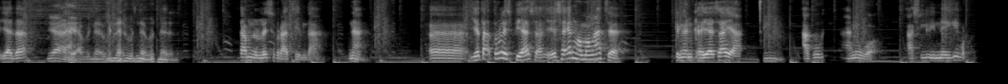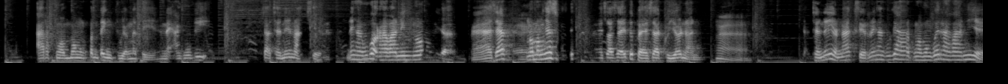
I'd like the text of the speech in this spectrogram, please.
ya dah. Ya, ya benar benar benar benar. kita menulis surat cinta. Nah, eh, ya tak tulis biasa. Ya saya ngomong aja dengan gaya saya. Hmm. Aku anu kok asli ini arep ngomong penting banget ya. Nek aku ki sajane naksir. Nek aku kok rawani ngomong ya. Nah, saya Eh. ngomongnya seperti bahasa saya itu bahasa guyonan. Nah, Sajane ya naksir. Nek aku ki arep ngomong gue rawani ya.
